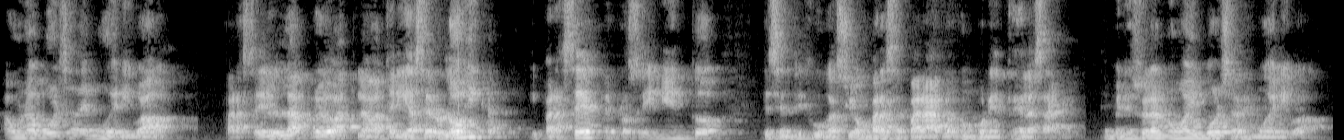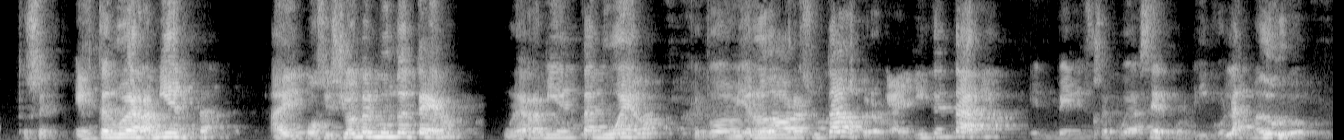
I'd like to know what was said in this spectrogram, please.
a una bolsa de hemoderivados para hacer la prueba, la batería serológica y para hacer el procedimiento de centrifugación para separar los componentes de la sangre. En Venezuela no hay bolsa de hemoderivados. Entonces, esta nueva herramienta a disposición del mundo entero, una herramienta nueva que todavía no ha dado resultados, pero que hay que intentarla, en Venezuela se puede hacer porque Nicolás Maduro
